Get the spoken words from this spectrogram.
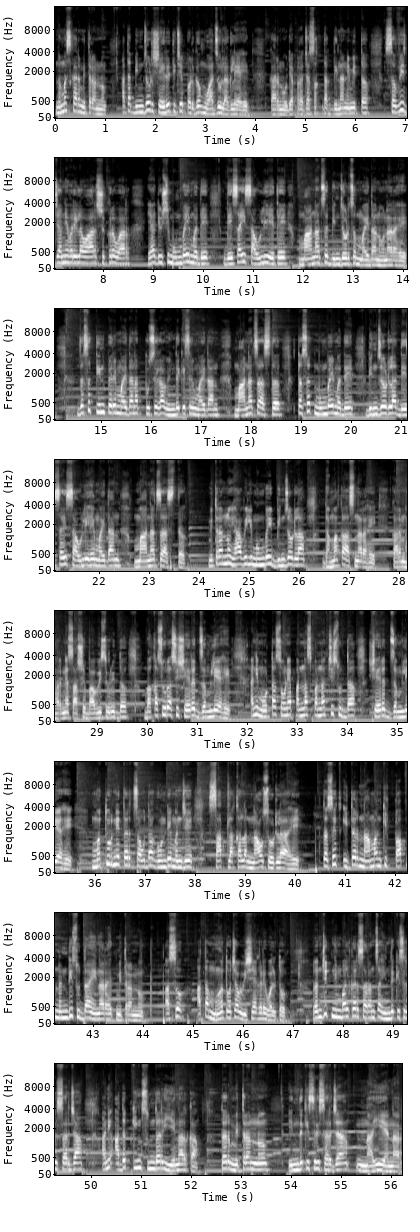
नमस्कार मित्रांनो आता बिंजोड शर्यतीचे पडगम वाजू लागले आहेत. कारण उद्या प्रजासत्ताक दिनानिमित्त सव्वीस जानेवारीला वार शुक्रवार या दिवशी मुंबईमध्ये देसाई सावली येथे मानाचं बिंजोडचं मैदान होणार आहे. जसं तीन पेरे मैदानात पुसेगाव हिंदकेसरी मैदान मानाचं असतं तसंच मुंबईमध्ये बिंजोडला देसाई सावली हे मैदान मानाचं असतं. मित्रांनो ह्यावेळी मुंबई बिंजोडला धमाका असणार आहे. कारण हरण्या सहाशे बावीस विरुद्ध बकासूर अशी शहरत जमली आहे. आणि मोठा सोन्या पन्नास पन्नासची सुद्धा शहरत जमली आहे. मथुरने तर चौदा गोंडे म्हणजे सात लाखाला नाव सोडलं आहे. तसेच इतर नामांकित टॉप नंदी सुद्धा येणार आहेत मित्रांनो. असो आता महत्त्वाच्या विषयाकडे वळतो. रणजित निंबाळकर सरांचा हिंदकेसरी सर्जा आणि आदत किंग सुंदर येणार का? तर मित्रांनो हिंदकेसरी सर्जा नाही येणार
